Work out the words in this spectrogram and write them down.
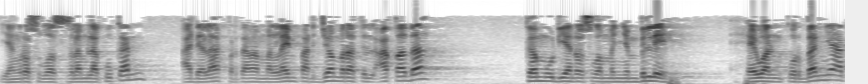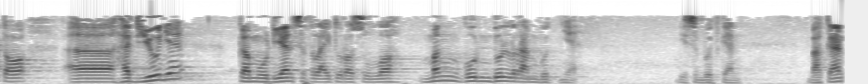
yang Rasulullah SAW lakukan adalah pertama melempar jamratul aqabah kemudian Rasulullah menyembelih hewan kurbannya atau uh, hadiunya kemudian setelah itu Rasulullah menggundul rambutnya. Disebutkan. Bahkan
